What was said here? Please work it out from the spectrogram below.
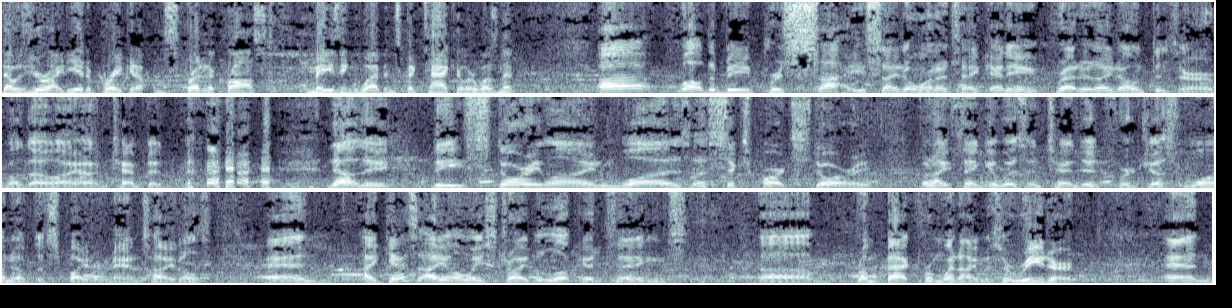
that was your idea to break it up and spread it across Amazing Web and Spectacular, wasn't it? Uh, well, to be precise, I don't want to take any credit I don't deserve, although I, I'm tempted. no, the the storyline was a six-part story, but I think it was intended for just one of the Spider-Man titles, and I guess I always try to look at things uh, from back from when I was a reader, and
